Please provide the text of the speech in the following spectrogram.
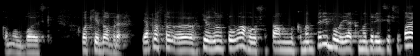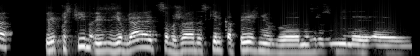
кому обов'язки. Окей, добре. Я просто е, хотів звернути увагу, що там коментарі були. Я коментарі ці читаю, і постійно і з'являється вже десь кілька тижнів е, незрозумілі. Е,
